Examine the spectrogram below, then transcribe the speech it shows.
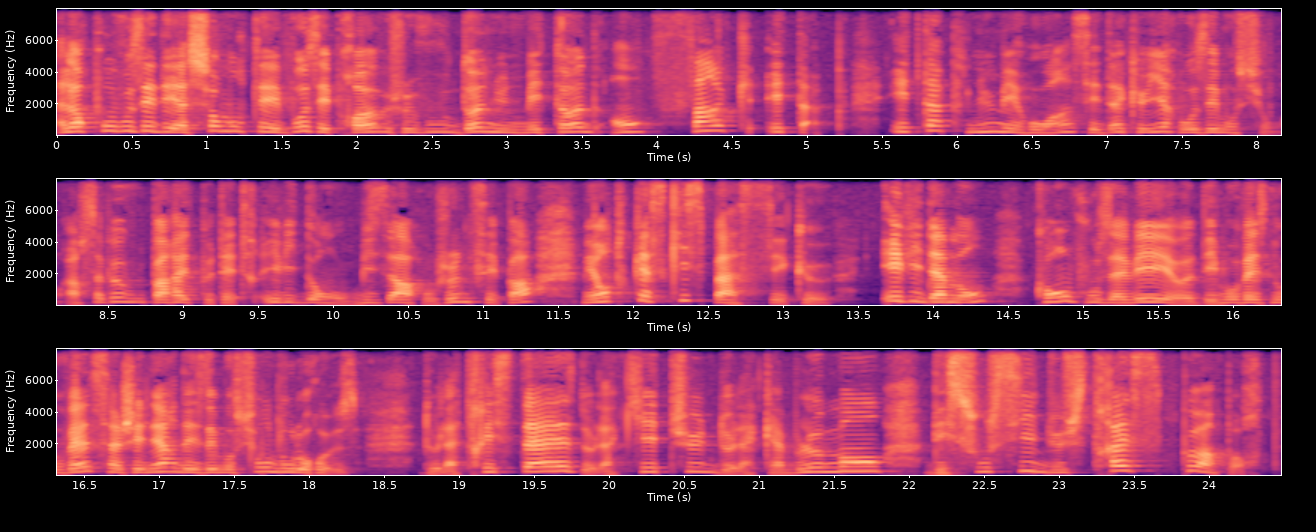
Alors pour vous aider à surmonter vos épreuves, je vous donne une méthode en 5 étapes. Étape numéro 1, c'est d'accueillir vos émotions. Alors ça peut vous paraître peut-être évident ou bizarre ou je ne sais pas, mais en tout cas ce qui se passe, c'est que évidemment, quand vous avez euh, des mauvaises nouvelles, ça génère des émotions douloureuses. De la tristesse, de l'inquiétude, de l'accablement, des soucis, du stress, peu importe.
